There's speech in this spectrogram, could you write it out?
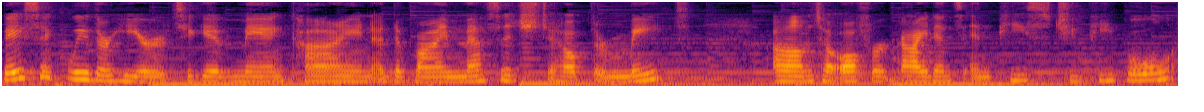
basically, they're here to give mankind a divine message to help their mate, um, to offer guidance and peace to people.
